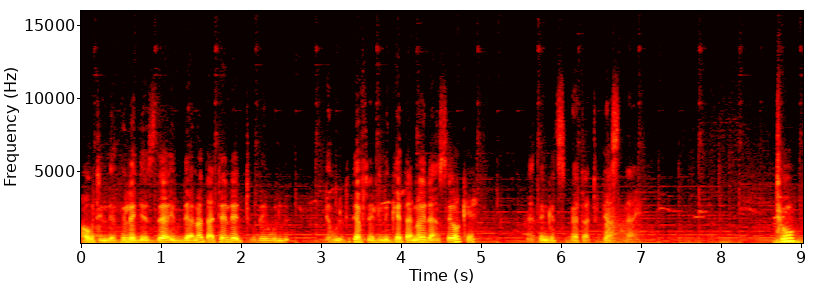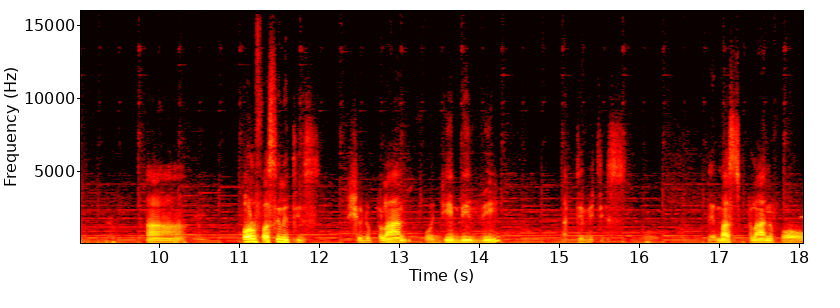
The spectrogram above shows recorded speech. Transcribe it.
out in the villages there. If they are not attended to, they will, they will definitely get annoyed and say, okay, I think it's better to just die. Two, uh, all facilities should plan for GBV activities. They must plan for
